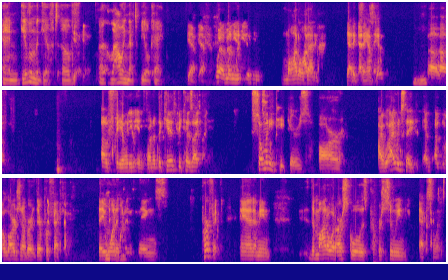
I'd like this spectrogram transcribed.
and give them the gift of yeah. uh, allowing that to be okay. Yeah. yeah. Well, when you, when you model that that example mm-hmm. of of failing in front of the kids, because I so many teachers are, I, w- I would say a, a, large number, they're perfecting. They mm-hmm. want to do things perfect. And I mean, the motto at our school is pursuing excellence.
